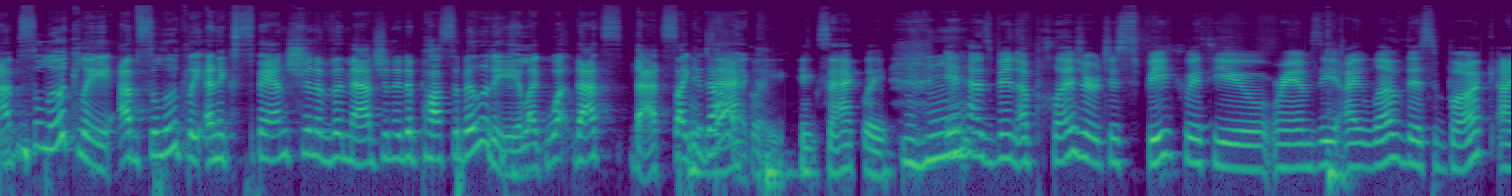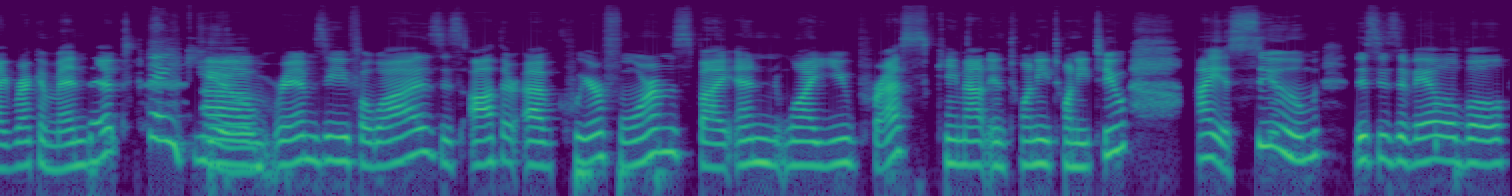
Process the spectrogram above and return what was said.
absolutely. Absolutely. An expansion of imaginative possibility. Like what that's that's psychedelic. Exactly. Exactly. Mm-hmm. It has been a pleasure to speak with you, Ramzi. I love this book. I recommend it. Thank you. Um, Ramzi Fawaz is author of Queer Forms by NYU Press, came out in 2022. I assume this is available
